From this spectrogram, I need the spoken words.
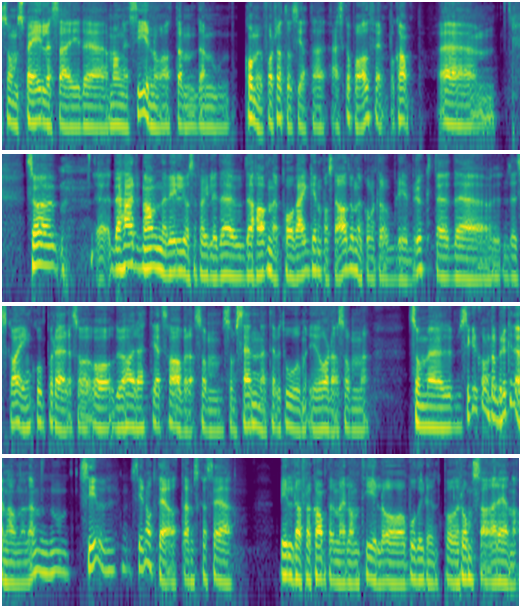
som, speiler seg i det mange sier nå, at de, de kommer jo fortsatt til å si at jeg skal på Alfheim på kamp. Eh, så eh, det her navnet vil jo selvfølgelig det, det, havner på veggen på stadion, det kommer til å bli brukt. Det, det, det skal inkorporeres, og, og, du har rettighetshavere som, som sender TV 2 i år da, som, som uh, sikkert kommer til å bruke det navnet. De sier, sier, nok det, at de skal se bilder fra kampen mellom TIL og Bodø-Glimt på Romsa Arena.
